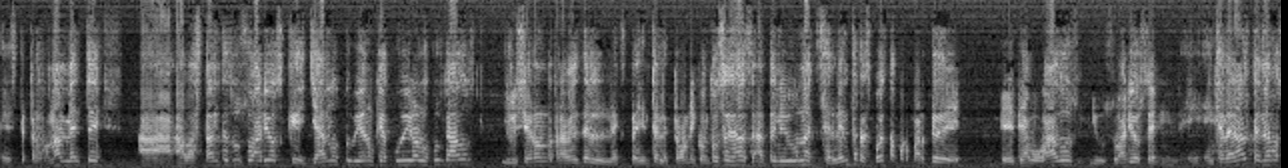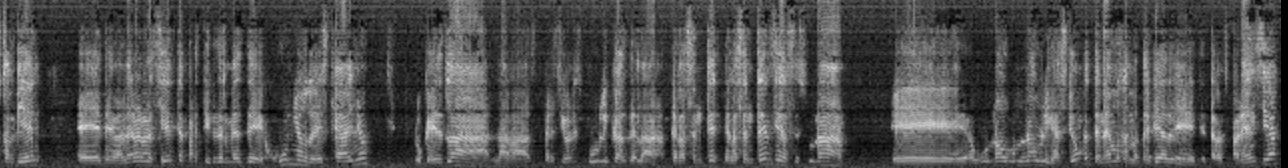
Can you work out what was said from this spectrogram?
este, personalmente a, bastantes usuarios que ya no tuvieron que acudir a los juzgados y lo hicieron a través del expediente electrónico. Entonces ha, tenido una excelente respuesta por parte de, eh, de abogados y usuarios en, en general. Tenemos también eh, de manera reciente, a partir del mes de junio de este año, lo que es la, las versiones públicas de, la, de, la de las sentencias. Es una, eh, una, una, obligación que tenemos en materia de, de, transparencia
